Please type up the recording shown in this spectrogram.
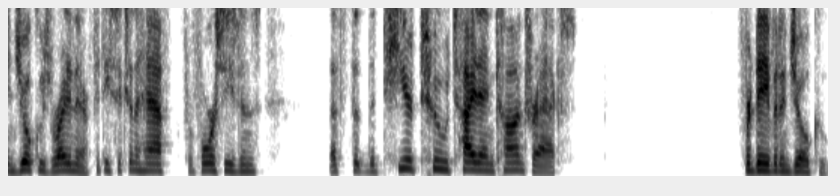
Njoku's right in there, 56 and a half for four seasons. That's the, the tier two tight end contracts for David Njoku.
